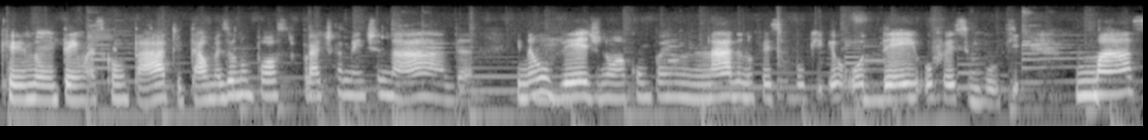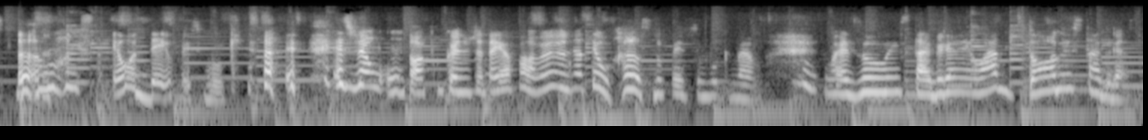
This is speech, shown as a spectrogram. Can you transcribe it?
que não tem mais contato e tal, mas eu não posto praticamente nada. E não uhum. vejo, não acompanho nada no Facebook. Eu odeio o Facebook. Mas amo, eu odeio o Facebook. Esse já é um, um tópico que a gente até ia falar, eu já tenho ranço do Facebook mesmo. Mas o Instagram, eu adoro o Instagram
